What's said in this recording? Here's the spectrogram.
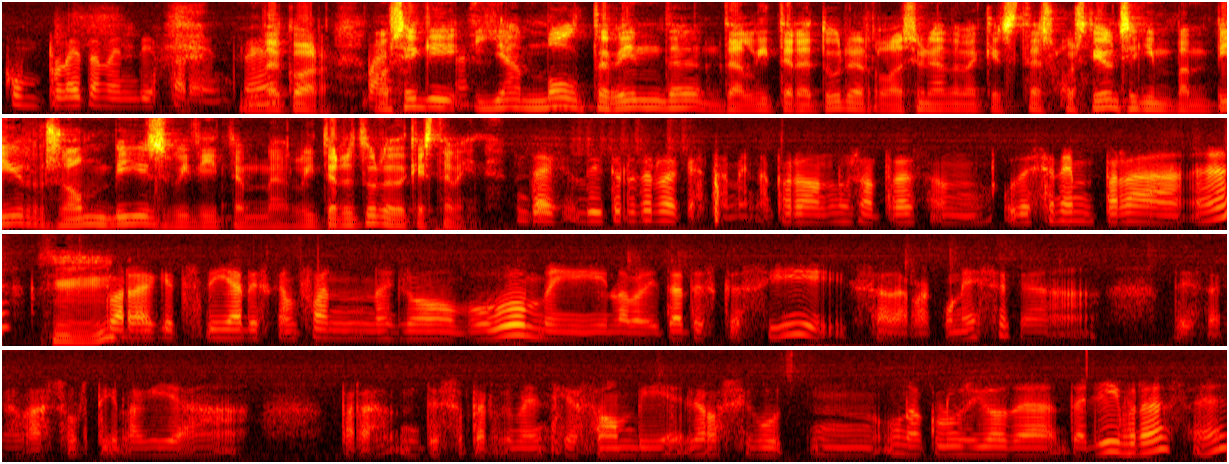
completament diferents. Eh? D'acord. O sigui, hi ha molta venda de literatura relacionada amb aquestes qüestions, siguin vampirs, zombis, vull dir, també literatura d'aquesta mena. de literatura d'aquesta mena, però nosaltres um, ho deixarem per, a, eh? Mhm. per a aquests diaris que en fan allò volum i la veritat és que sí, s'ha de reconèixer que des de que va sortir la guia per de supervivència zombi, allò ha sigut mm, una eclosió de, de llibres, eh?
